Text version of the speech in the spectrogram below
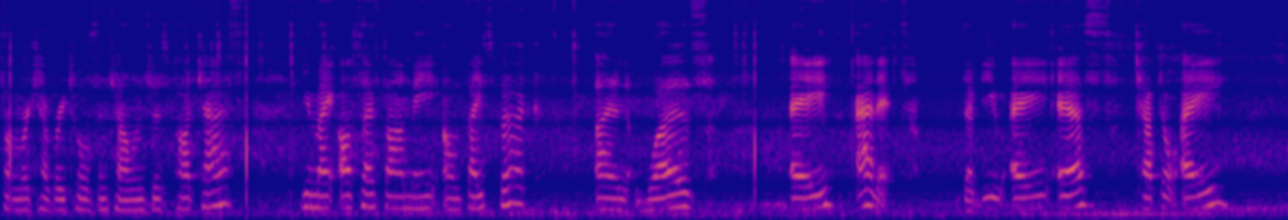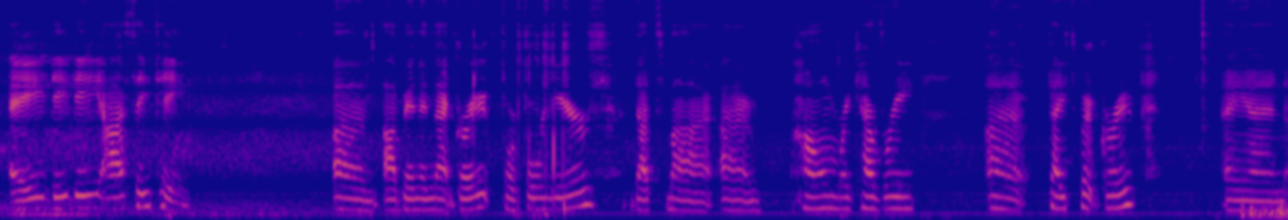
from Recovery Tools and Challenges podcast. You may also find me on Facebook and was a addict. W A S capital A A D D I C T. Um, I've been in that group for four years. That's my um, home recovery uh, Facebook group, and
